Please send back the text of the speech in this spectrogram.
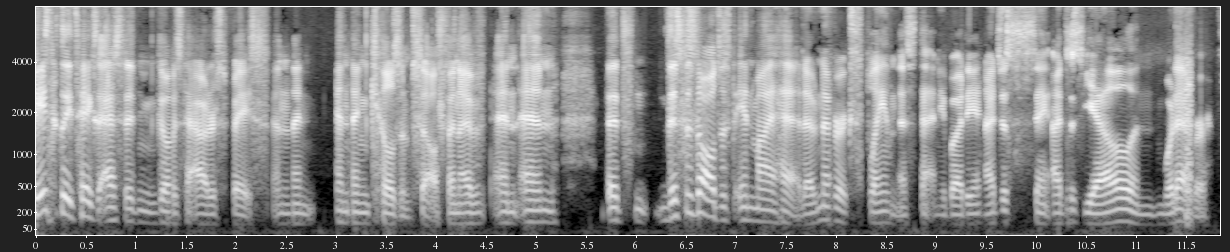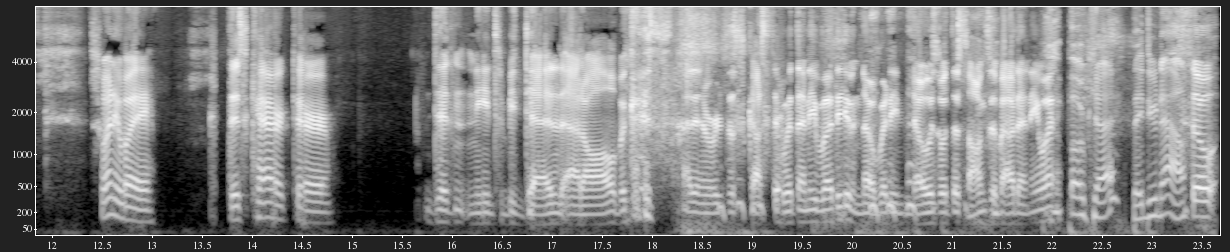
basically takes acid and goes to outer space and then and then kills himself and I've and and it's this is all just in my head. I've never explained this to anybody and I just sing I just yell and whatever. So anyway, this character didn't need to be dead at all because I never discussed it with anybody and nobody knows what the song's about anyway. Okay. They do now. So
